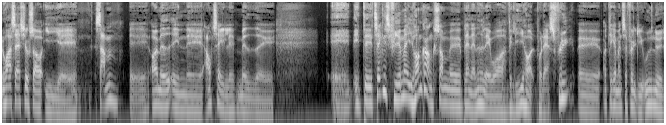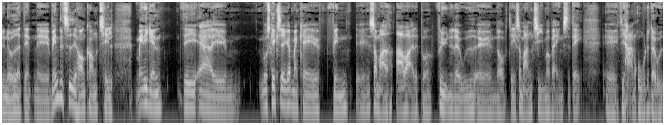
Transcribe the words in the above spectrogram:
Nu har SAS jo så i øh, samme øh, øje med en øh, aftale med øh, Øh, et øh, teknisk firma i Hongkong, som øh, blandt andet laver vedligehold på deres fly, øh, og det kan man selvfølgelig udnytte noget af den øh, ventetid i Hongkong til. Men igen, det er øh, måske ikke sikkert, at man kan finde øh, så meget arbejde på flyene derude, øh, når det er så mange timer hver eneste dag, øh, de har en rute derud.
